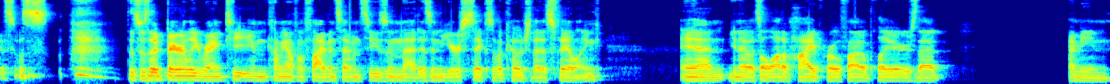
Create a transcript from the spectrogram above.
This was this was a barely ranked team coming off a five and seven season that is in year six of a coach that is failing. And, you know, it's a lot of high profile players that I mean,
